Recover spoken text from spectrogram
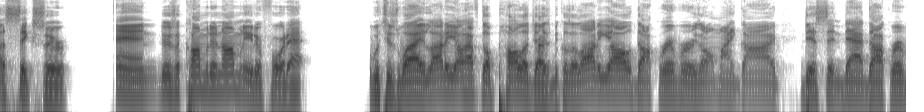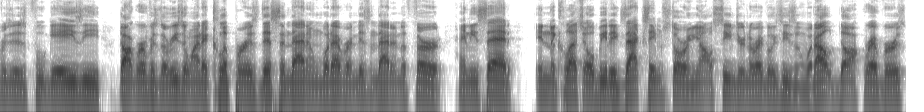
a Sixer. And there's a common denominator for that, which is why a lot of y'all have to apologize because a lot of y'all, Doc Rivers, oh my God, this and that. Doc Rivers is Fugazi. Doc Rivers, the reason why the Clipper is this and that and whatever and this and that in the third. And he said in the clutch, it'll be the exact same story. And y'all seen during the regular season without Doc Rivers,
